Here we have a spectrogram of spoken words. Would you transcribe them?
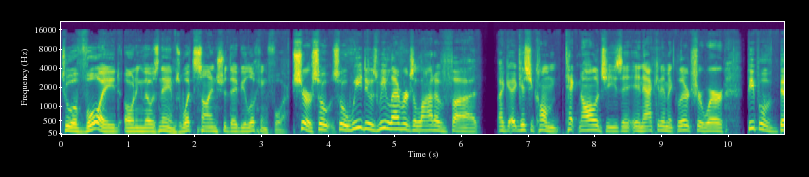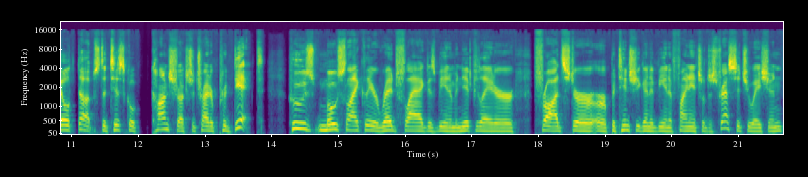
to avoid owning those names? What signs should they be looking for? Sure. So, so what we do is we leverage a lot of, uh, I guess you call them technologies in, in academic literature, where people have built up statistical constructs to try to predict who's most likely or red flagged as being a manipulator, fraudster, or potentially going to be in a financial distress situation.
